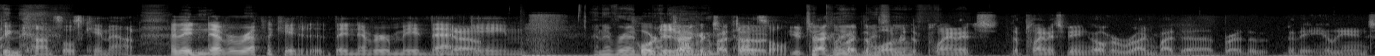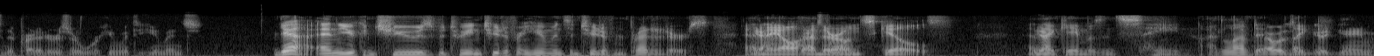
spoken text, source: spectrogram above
big kn- consoles came out, and they never replicated it. They never made that No. game. I never had Ported money. over talking to about the console. you're to talking about it the one with the planets the planets being overrun by the by the by the aliens and the predators are working with the humans. Yeah, and you can choose between two different humans and two different predators, and Yeah, they all had that's the their one. own skills. And Yep. that game was insane. I loved it. That was like, a good game.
